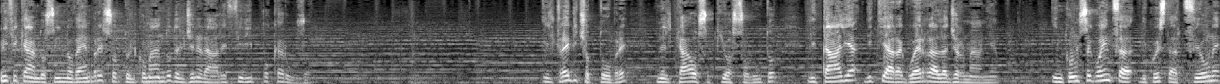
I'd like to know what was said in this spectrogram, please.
unificandosi in novembre sotto il comando del generale Filippo Caruso. Il 13 ottobre, nel caos più assoluto, l'Italia dichiara guerra alla Germania. In conseguenza di questa azione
